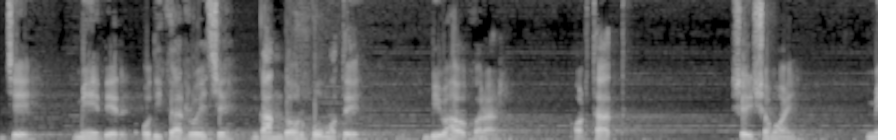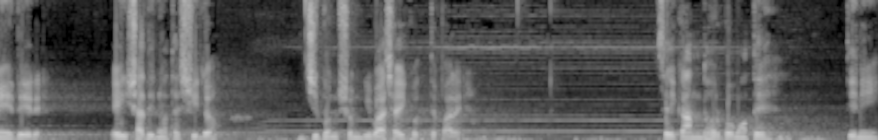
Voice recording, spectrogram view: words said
যে, মেয়েদের অধিকার রয়েছে, গান্ধর্ব মতে বিবাহ করার। অর্থাৎ সেই সময় মেয়েদের এই স্বাধীনতা ছিল জীবনসঙ্গী বাছাই করতে পারে। সেই গান্ধর্ব মতে তিনি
